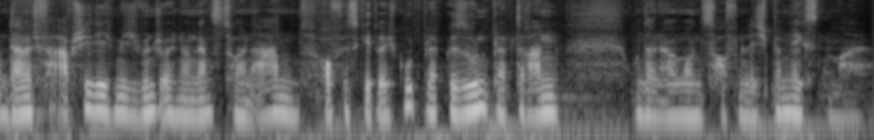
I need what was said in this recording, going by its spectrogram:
Und damit verabschiede ich mich, wünsche euch noch einen ganz tollen Abend, hoffe es geht euch gut, bleibt gesund, bleibt dran. Und dann hören wir uns hoffentlich beim nächsten Mal.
